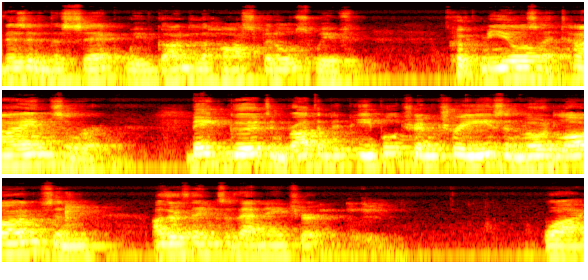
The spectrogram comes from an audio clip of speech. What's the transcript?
visited the sick, we've gone to the hospitals, we've cooked meals at times, or baked goods and brought them to people, trimmed trees and mowed lawns and other things of that nature. Why?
